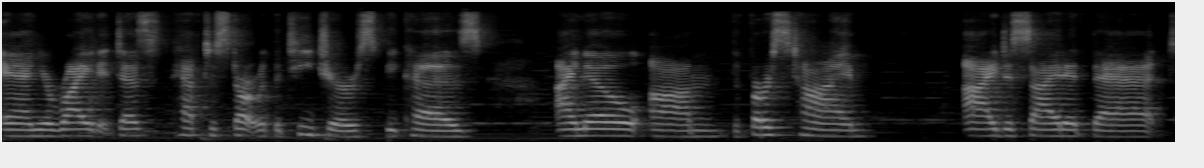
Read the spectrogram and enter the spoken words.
and you're right, it does have to start with the teachers because I know um, the first time I decided that,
